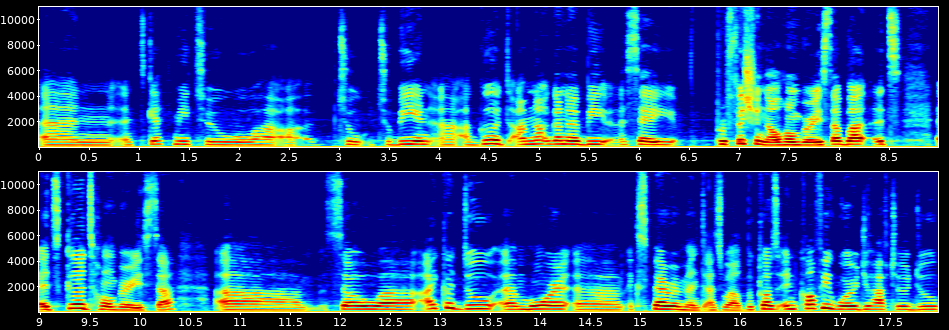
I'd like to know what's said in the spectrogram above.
and it gets me to to to being a, a good. I'm not gonna be say professional home barista, but it's it's good home barista. Um, so uh, I could do a more uh, experiment as well because in coffee world you have to do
